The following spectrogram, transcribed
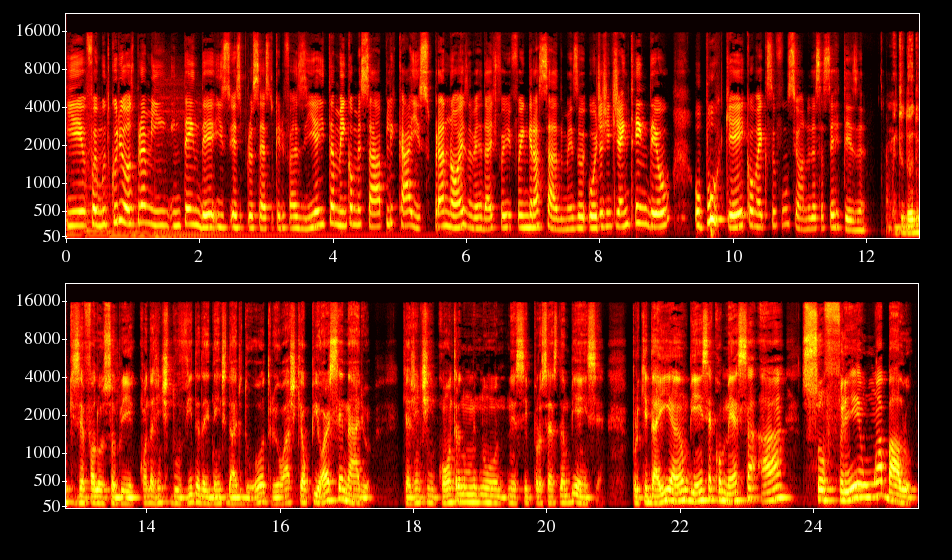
E foi muito curioso para mim entender isso, esse processo que ele fazia e também começar a aplicar isso. Para nós, na verdade, foi, foi engraçado, mas hoje a gente já entendeu o porquê e como é que isso funciona, dessa certeza. Muito doido o que você falou sobre quando a gente duvida da identidade do outro. Eu acho que é o pior cenário que a gente encontra no, no, nesse processo da ambiência. Porque daí a ambiência começa a sofrer um abalo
